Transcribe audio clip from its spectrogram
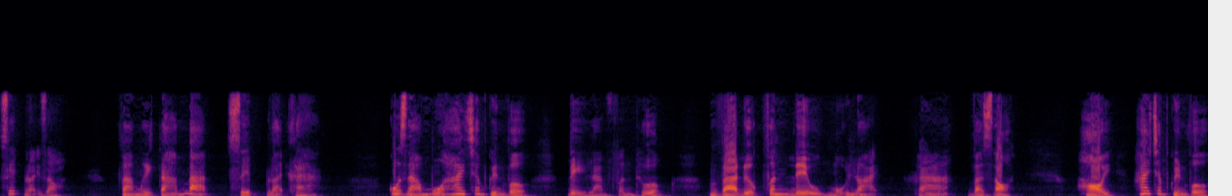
xếp loại giỏi và 18 bạn xếp loại khá. Cô giáo mua 200 quyển vở để làm phần thưởng và được phân đều mỗi loại khá và giỏi. Hỏi 200 quyển vở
